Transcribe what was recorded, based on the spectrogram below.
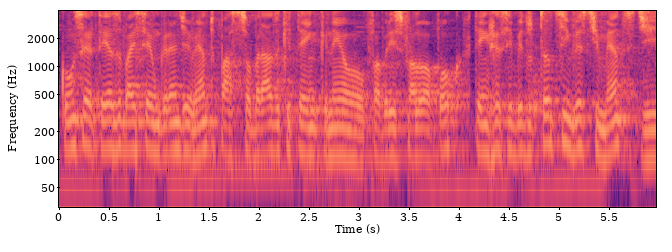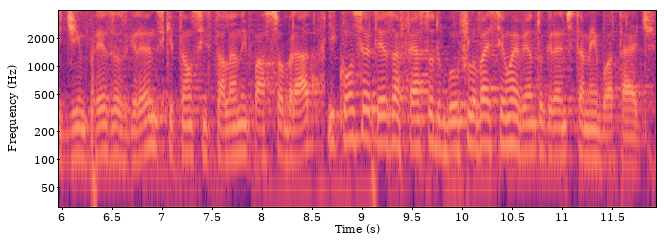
Com certeza vai ser um grande evento. Passo Sobrado que tem, que nem o Fabrício falou há pouco, tem recebido tantos investimentos de, de empresas grandes que estão se instalando em Passo Sobrado e com certeza a festa do Búfalo vai ser um evento grande também. Boa tarde.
